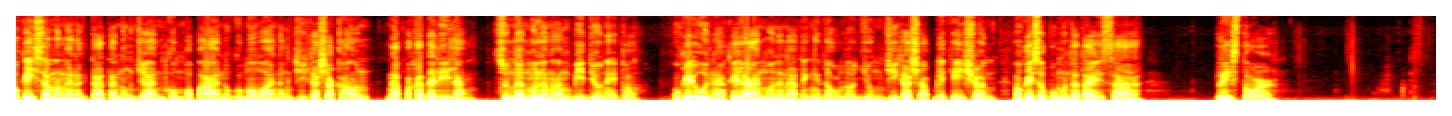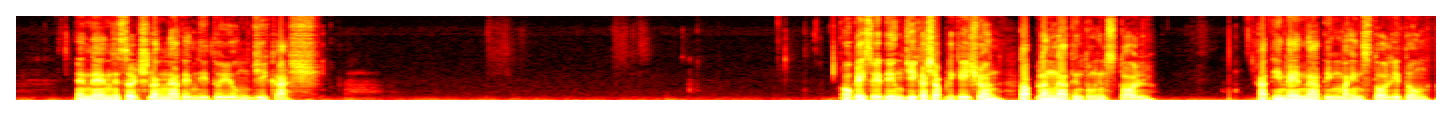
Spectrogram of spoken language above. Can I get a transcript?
Okay, sa mga nagtatanong dyan kung papaano gumawa ng GCash account, napakadali lang. Sundan mo lang ang video na ito. Okay, una, kailangan muna nating i-download yung GCash application. Okay, so pumunta tayo sa Play Store. And then, i-search lang natin dito yung GCash. Okay, so ito yung GCash application. Tap lang natin tong install. At hintayin nating ma-install itong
